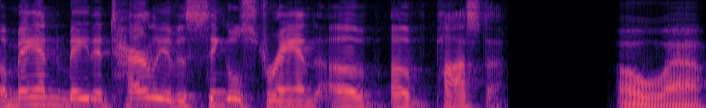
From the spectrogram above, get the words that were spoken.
a man made entirely of a single strand of, of pasta. Oh wow.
